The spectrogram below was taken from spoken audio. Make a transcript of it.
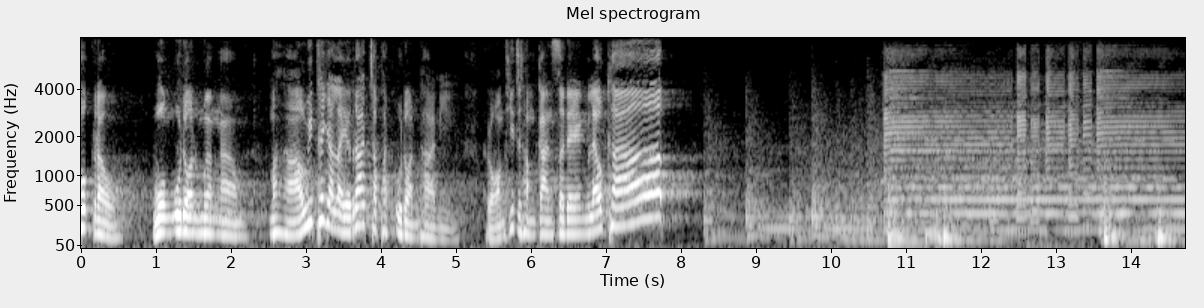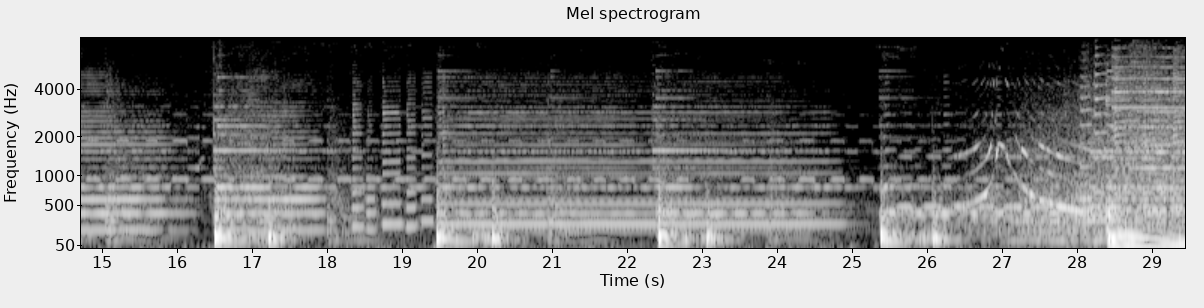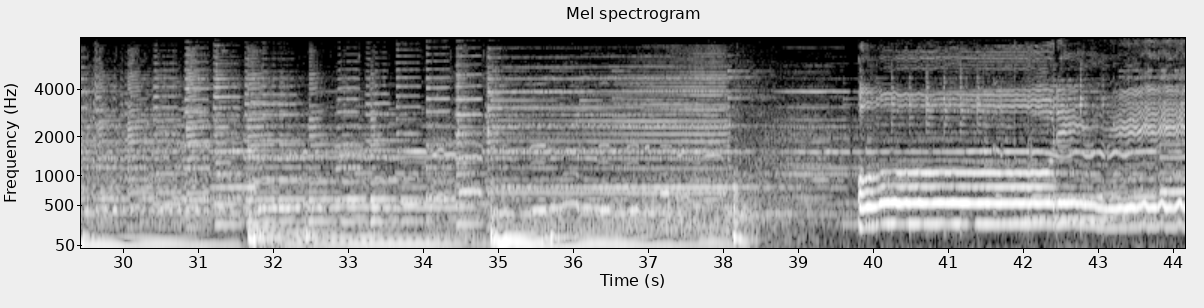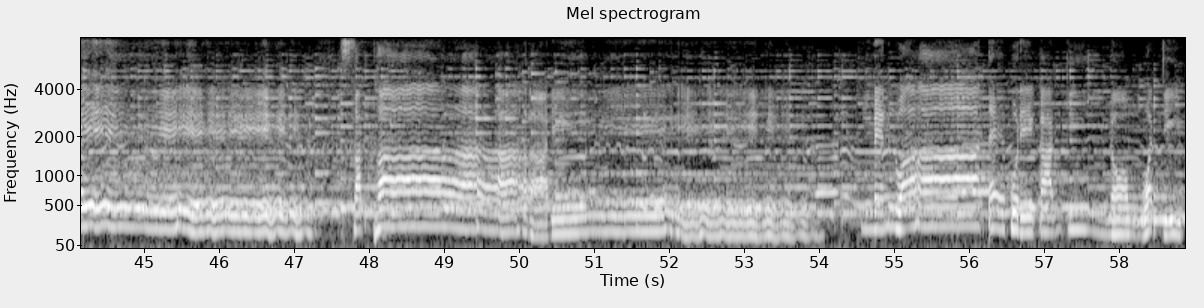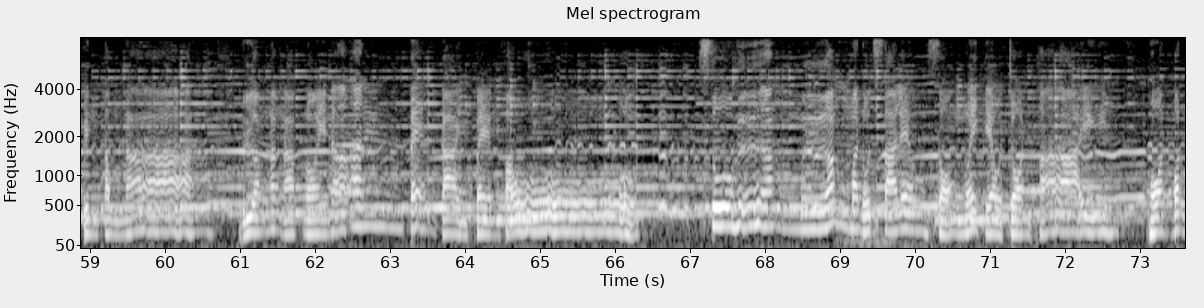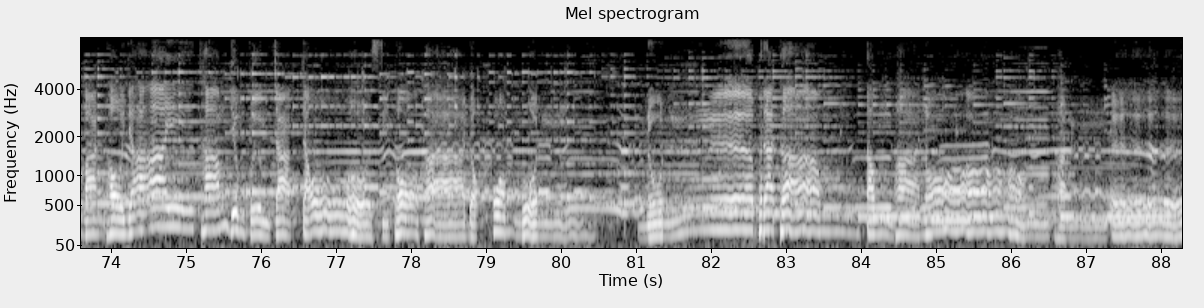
พวกเราวงอุดรเมืองงาม มหาวิทยาลัยราชภัฏอุดรธานี พร้อมที่จะทำการแสดงแล้วครับ โอเดศรัทธาดีแม้นว่าแต่ผู้ริการกี่น้อมวัจีเป็นตำนาน เรื่องนักหนักหน่อยนั้น แป้งกายแป้งเฝ้า สู่เฮืองเมืองมนุษย์สาแล้วสองน่วยแก้วจอนพายหอดบอนบานเท่ายายถามยืมปืมจากเจ้า สิทอผ้าดอกห่วมบุญ หนุนพระธรรมตำผ้าน้องทันเออ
